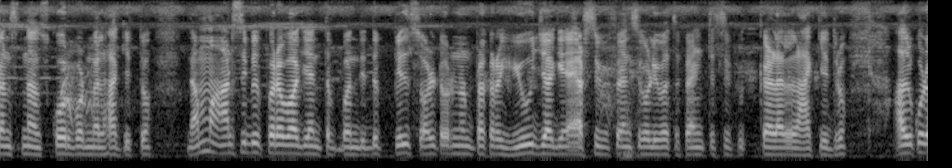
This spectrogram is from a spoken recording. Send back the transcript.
ರನ್ಸ್ನ ಸ್ಕೋರ್ ಬೋರ್ಡ್ ಮೇಲೆ ಹಾಕಿತ್ತು. ನಮ್ಮ ಆರ್ ಸಿ ಬಿ ಪರವಾಗಿ ಅಂತ ಬಂದಿದ್ದು ಪಿಲ್ ಅವ್ರು ನನ್ನ ಪ್ರಕಾರ ಹ್ಯೂಜ್ ಆಗಿ ಆರ್ ಸಿ ಬಿ ಫ್ಯಾನ್ಸ್ಗಳು ಇವತ್ತು ಫ್ಯಾಂಟಸಿಫಿಕ್ಗಳೆಲ್ಲ ಹಾಕಿದ್ರು. ಆದರೂ ಕೂಡ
